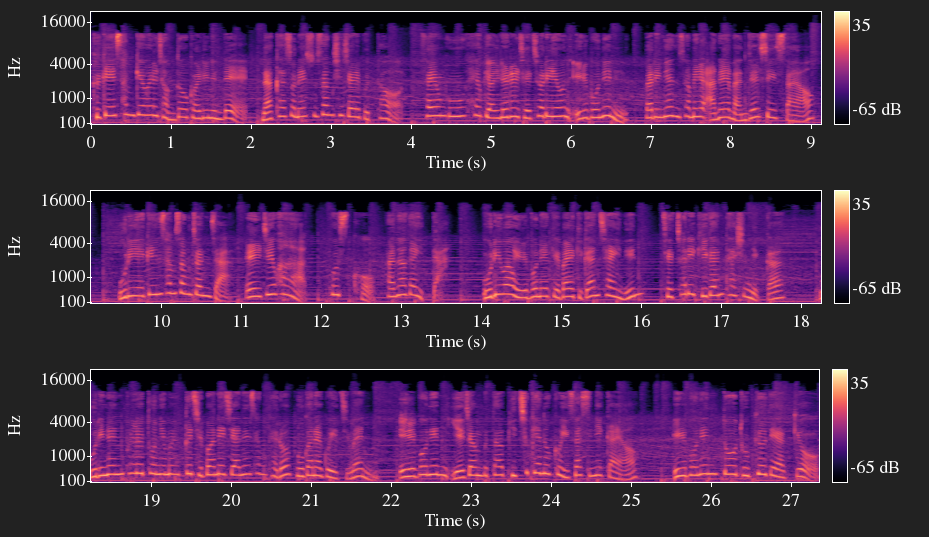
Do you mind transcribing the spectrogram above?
그게 3개월 정도 걸리는데 낙하선의 수상 시절부터 사용 후 핵연료를 재처리해온 일본은 빠르면 3일 안에 만들 수 있어요. 우리에겐 삼성전자, LG화학, 포스코, 한화가 있다. 우리와 일본의 개발 기간 차이는 재처리 기간 탓입니까? 우리는 플루토늄을 끄집어내지 않은 상태로 보관하고 있지만 일본은 예전부터 비축해놓고 있었으니까요. 일본은 또 도쿄대학교,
